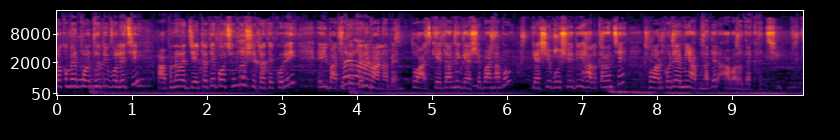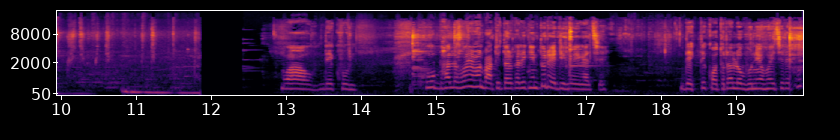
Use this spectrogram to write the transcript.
রকমের পদ্ধতি বলেছি আপনারা যেটাতে পছন্দ সেটাতে করেই এই বাটি তরকারি বানাবেন। তো আজকে এটা আমি গ্যাসে বানাবো গ্যাসে বসিয়ে দিই হালকা আঁচে হওয়ার পরে আমি আপনাদের আবারও দেখাচ্ছি। ওয়াও দেখুন। খুব ভালো হয়ে আমার বাটি তরকারি কিন্তু রেডি হয়ে গেছে। দেখতে কতটা লোভনীয় হয়েছে দেখুন।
